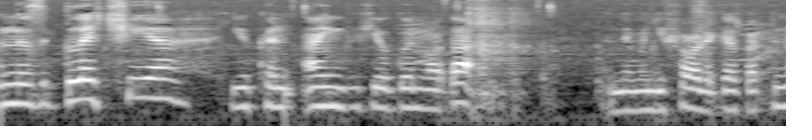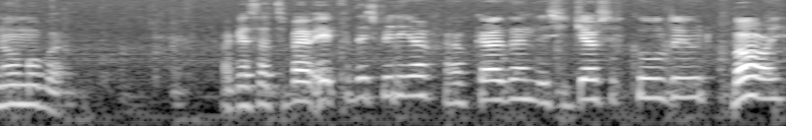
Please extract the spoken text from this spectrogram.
And there's a glitch here. You can aim with your gun like that. And then when you fire it goes back to normal but I guess that's about it for this video. Okay then this is Joseph Cool Dude. Bye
